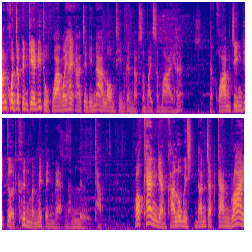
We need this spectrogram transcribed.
มันควรจะเป็นเกมที่ถูกวางไว้ให้อาร์เจนตินาลองทีมกันแบบสบายๆฮะ แต่ความจริงที่เกิดขึ้นมันไม่เป็นแบบนั้นเลยครับ เพราะแข้งอย่างคาร์โลวิชดันจัดการร่าย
